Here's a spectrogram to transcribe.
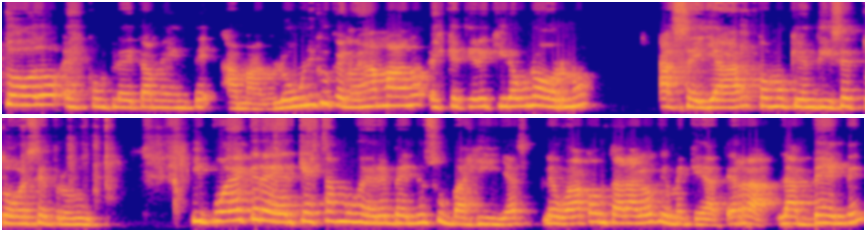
todo es completamente a mano. Lo único que no es a mano es que tiene que ir a un horno a sellar, como quien dice, todo ese producto. Y puede creer que estas mujeres venden sus vajillas. Le voy a contar algo que me queda aterrada. Las venden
